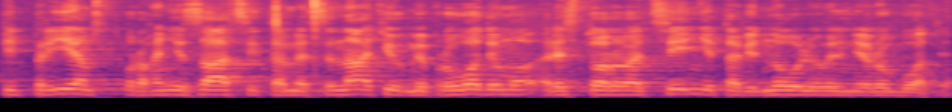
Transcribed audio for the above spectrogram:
підприємств, організацій та меценатів ми проводимо реставраційні та відновлювальні роботи.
